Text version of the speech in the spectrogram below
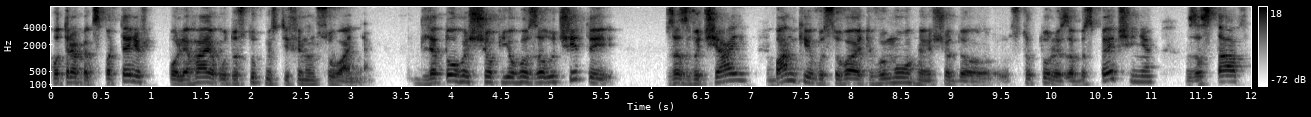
потреб експортерів полягає у доступності фінансування для того, щоб його залучити. Зазвичай банки висувають вимоги щодо структури забезпечення, застав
